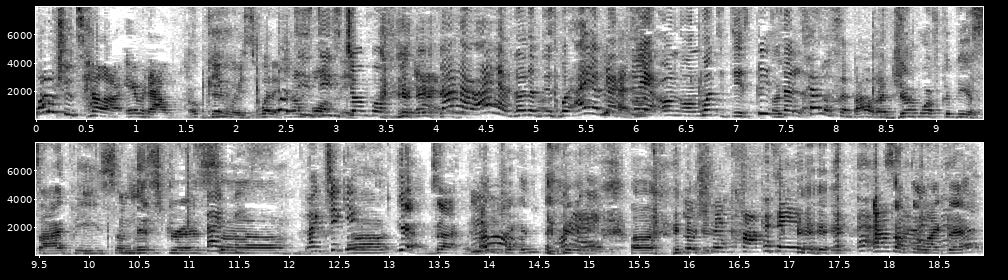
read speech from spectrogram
why don't you tell our air it out Okay. viewers what a jump These, off these is? jump off. I have I have heard of this, but I am Yes. not clear on, on what it is. Please Uh, tell us. Tell us about it. A jump off could be a side piece, a mistress. Side piece. Uh, Like chicken. uh, yeah, exactly. Like Oh, chicken. okay. uh, Little shrimp cocktail. something like that.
